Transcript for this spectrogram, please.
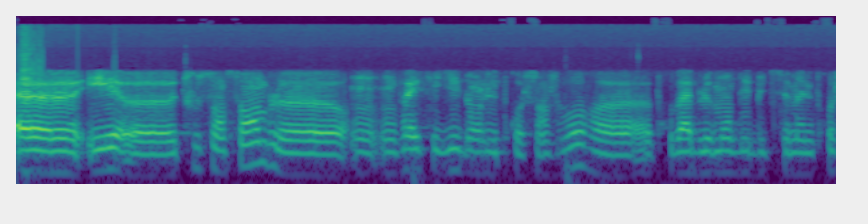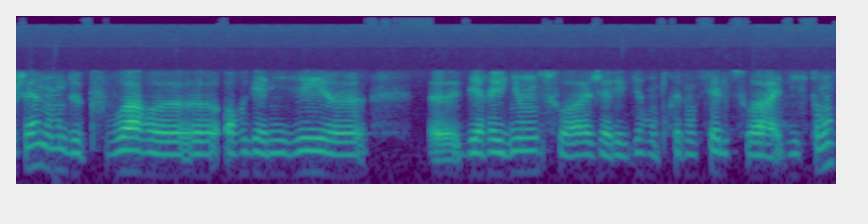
Et tous ensemble, on, on, va essayer dans les prochains jours, probablement début de semaine prochaine, hein, de pouvoir organiser euh, des réunions, soit j'allais dire en présentiel, soit à distance,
